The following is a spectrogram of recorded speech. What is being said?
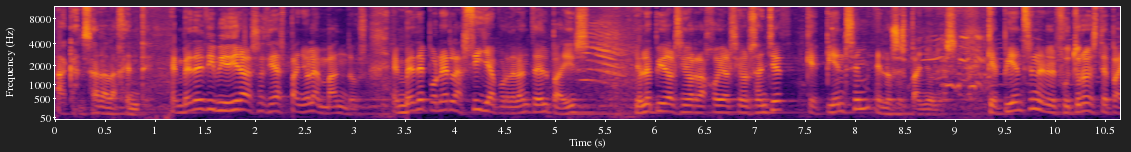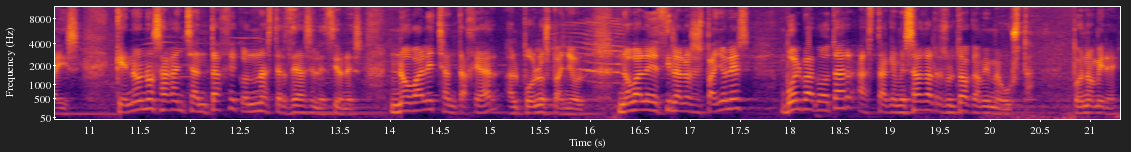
a cansar a la gente. En vez de dividir a la sociedad española en bandos, en vez de poner la silla por delante del país, yo le pido al señor Rajoy y al señor Sánchez que piensen en los españoles, que piensen en el futuro de este país, que no nos hagan chantaje con unas terceras elecciones. No vale chantajear al pueblo español. No vale decirle a los españoles, vuelva a votar hasta que me salga el resultado que a mí me gusta. Pues no, mire,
